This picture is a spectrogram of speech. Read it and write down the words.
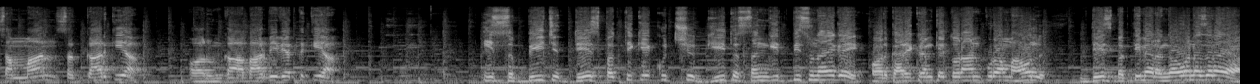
सम्मान, सत्कार किया और उनका आभार भी व्यक्त किया। इस बीच देशभक्ति के कुछ गीत संगीत भी सुनाए गए और कार्यक्रम के दौरान पूरा माहौल देशभक्ति में रंगा हुआ नज़र आया।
